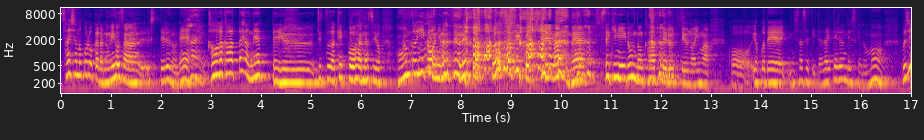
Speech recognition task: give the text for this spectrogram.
最初の頃からの美穂さん知ってるので、はい。顔が変わったよねっていう実は結構お話を本当いい顔になったよねって噂は結構聞きますね。素敵にどんどん変わってるっていうのを今こう横で見させていただいてるんですけどもご自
